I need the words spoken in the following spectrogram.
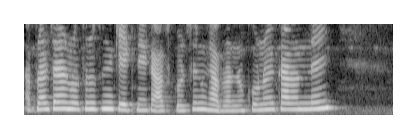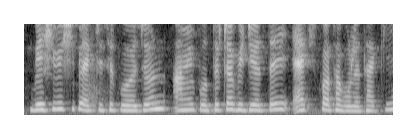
আপনারা যারা নতুন নতুন কেক নিয়ে কাজ করছেন, ঘাবড়ানোর কোনোই কারণ নেই। বেশি বেশি প্র্যাকটিসের প্রয়োজন। আমি প্রত্যেকটা ভিডিওতেই একই কথা বলে থাকি।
